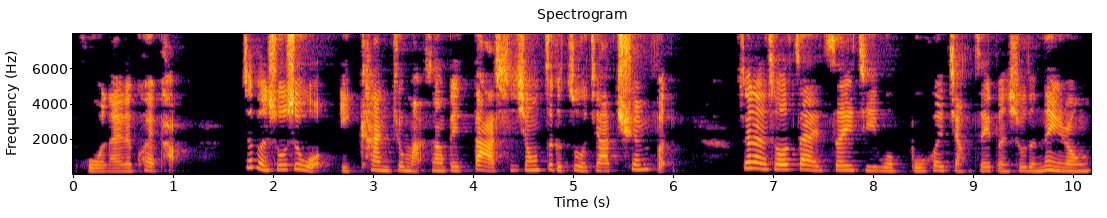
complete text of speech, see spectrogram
火来了，快跑》。这本书是我一看就马上被大师兄这个作家圈粉。虽然说在这一集我不会讲这本书的内容，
